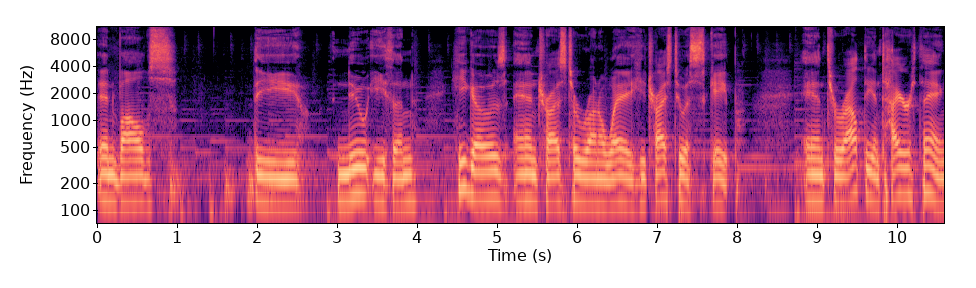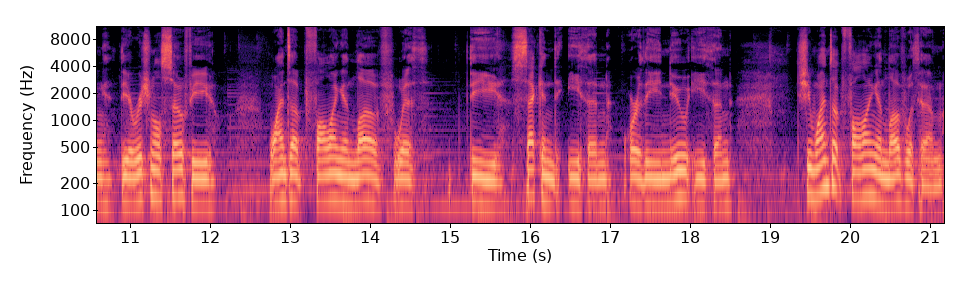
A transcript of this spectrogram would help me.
involves the new Ethan. He goes and tries to run away, he tries to escape. And throughout the entire thing, the original Sophie winds up falling in love with the second Ethan or the new Ethan. She winds up falling in love with him,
